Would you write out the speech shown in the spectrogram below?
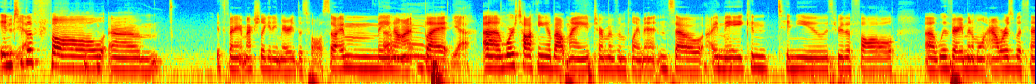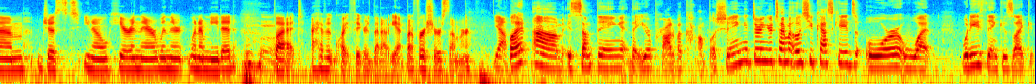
into yeah. the fall, um, it's funny. I'm actually getting married this fall, so I may Oh, not. yay. But Yeah. um, we're talking about my term of employment, and so I Mm-hmm. may continue through the fall uh, with very minimal hours with them, just you know here and there when they're when I'm needed. Mm-hmm. But I haven't quite figured that out yet. But for sure, summer. Yeah. What um, is something that you're proud of accomplishing during your time at OSU Cascades, or what what do you think is like?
